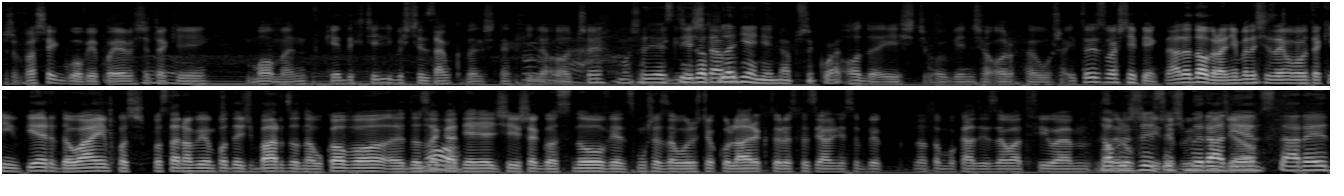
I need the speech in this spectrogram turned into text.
że w waszej głowie pojawia się taki moment, kiedy chcielibyście zamknąć na chwilę oczy, Może jest niedotlenienie na przykład. odejść objęcia Orfeusza. I to jest właśnie piękne. Ale dobra, nie będę się zajmował takimi pierdołami, pos- postanowiłem podejść bardzo naukowo e, do No. zagadnienia dzisiejszego snu, więc muszę założyć okulary, które specjalnie sobie na tą okazję załatwiłem. Dobrze, że jesteśmy radiem, stary,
